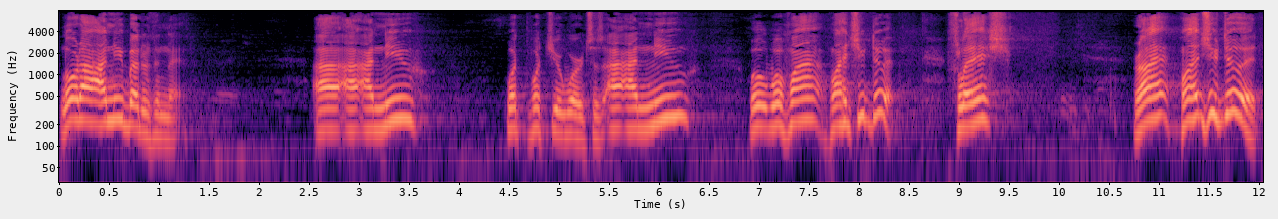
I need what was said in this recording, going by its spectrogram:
Lord, I, I knew better than that. I, I, I, knew what, what your word says. I, knew, well, well, why, why'd you do it? Flesh, right? Why'd you do it?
